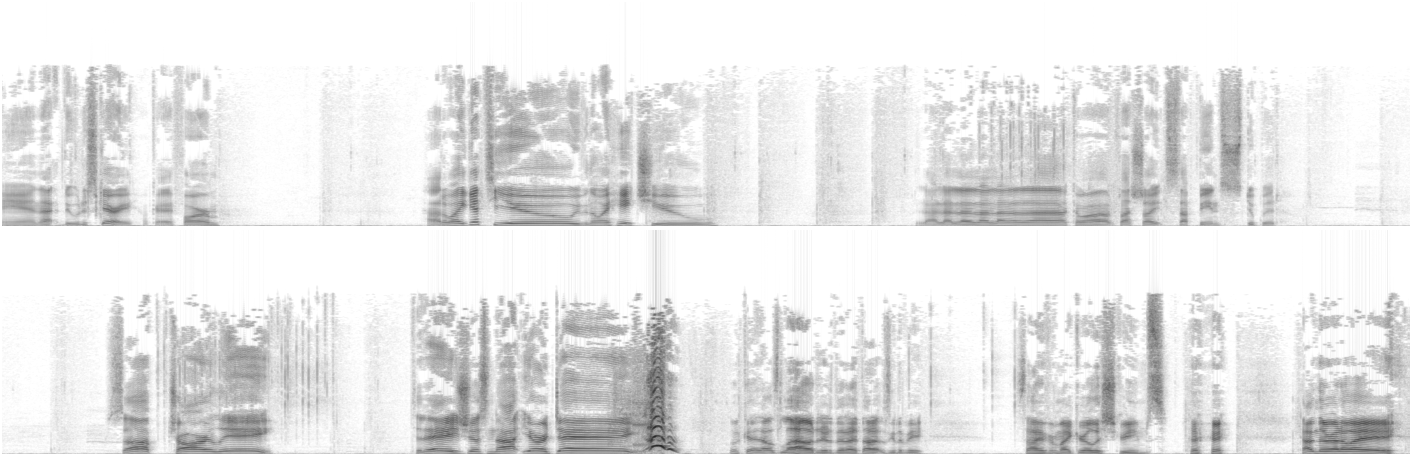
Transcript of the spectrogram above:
And that dude is scary. Okay, farm. How do I get to you, even though I hate you? La la la la la la. la. Come on, flashlight. Stop being stupid. Sup, Charlie? Today's just not your day. okay, that was louder than I thought it was gonna be. Sorry for my girlish screams. Time to run away.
